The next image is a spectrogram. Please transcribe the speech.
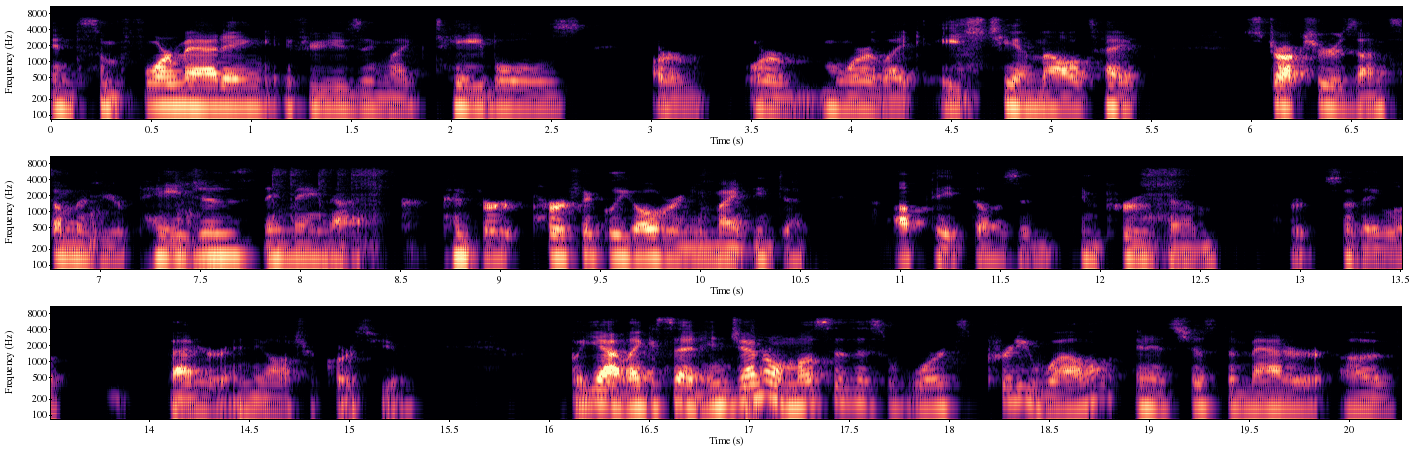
and some formatting. If you're using like tables or or more like HTML type structures on some of your pages, they may not convert perfectly over, and you might need to update those and improve them for, so they look better in the Ultra Course view. But yeah, like I said, in general, most of this works pretty well, and it's just a matter of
